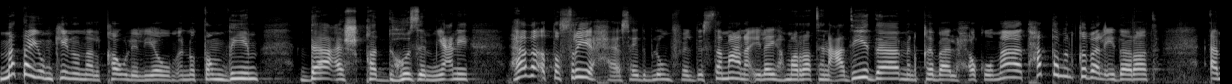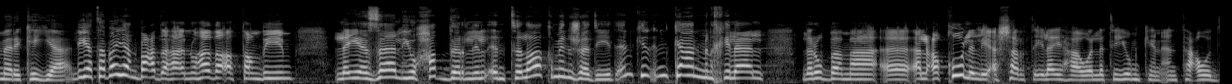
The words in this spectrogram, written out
متى يمكننا القول اليوم أن تنظيم داعش قد هزم؟ يعني هذا التصريح سيد بلومفيلد استمعنا إليه مرات عديدة من قبل حكومات حتى من قبل إدارات أمريكية ليتبين بعدها أن هذا التنظيم لا يزال يحضر للانطلاق من جديد. إن كان من خلال لربما آه، العقول اللي أشرت إليها والتي يمكن أن تعود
